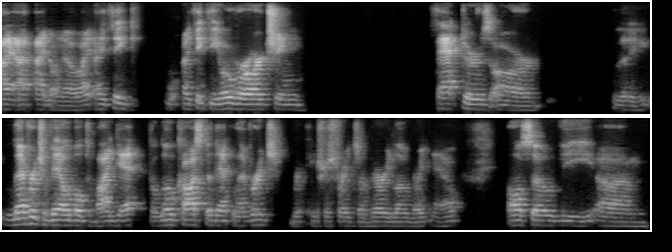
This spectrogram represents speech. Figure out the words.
I, I, I don't know. I, I think I think the overarching factors are the leverage available to buy debt, the low cost of that leverage. Interest rates are very low right now also the um,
